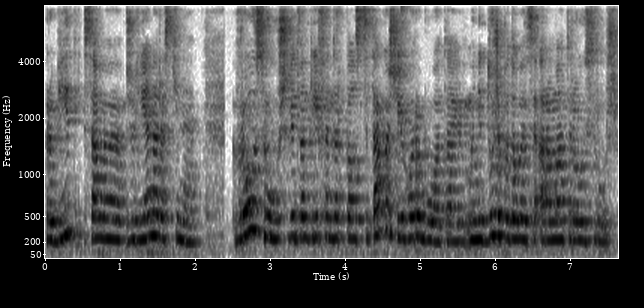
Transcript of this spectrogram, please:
робіт саме Жюльєна Раскіне. В Rose Rouge від Van Cleef Arpels це також його робота. Мені дуже подобається аромат Rose Rouge.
